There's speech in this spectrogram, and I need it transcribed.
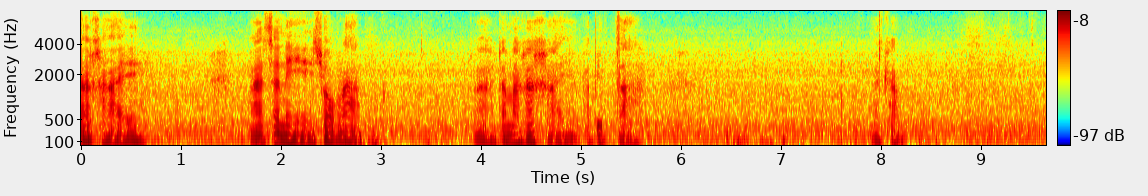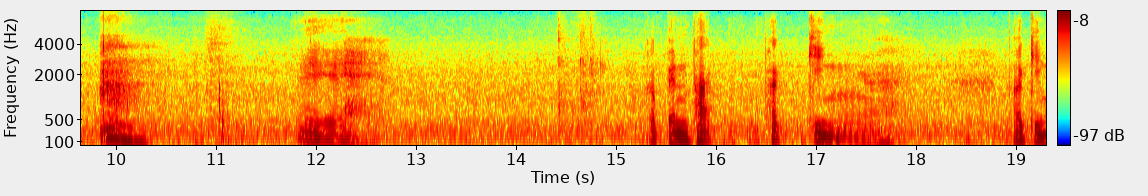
ค้าขายมหาเสน่ห์โชคลาภทำมาค้าขายพระปิตานะครับเออก็เป็นพระพระกิ่ง พระกิ่ง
